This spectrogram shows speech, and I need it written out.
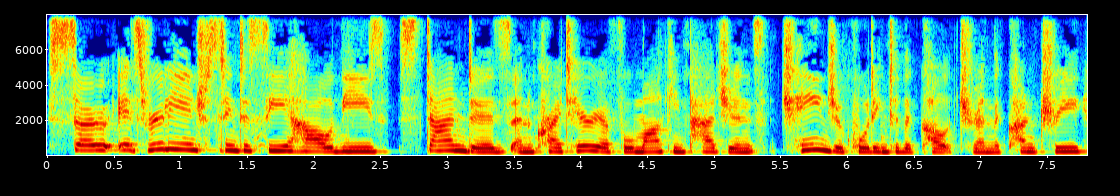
So it's really interesting to see how these standards and criteria for marking pageants change according to the culture and the country.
